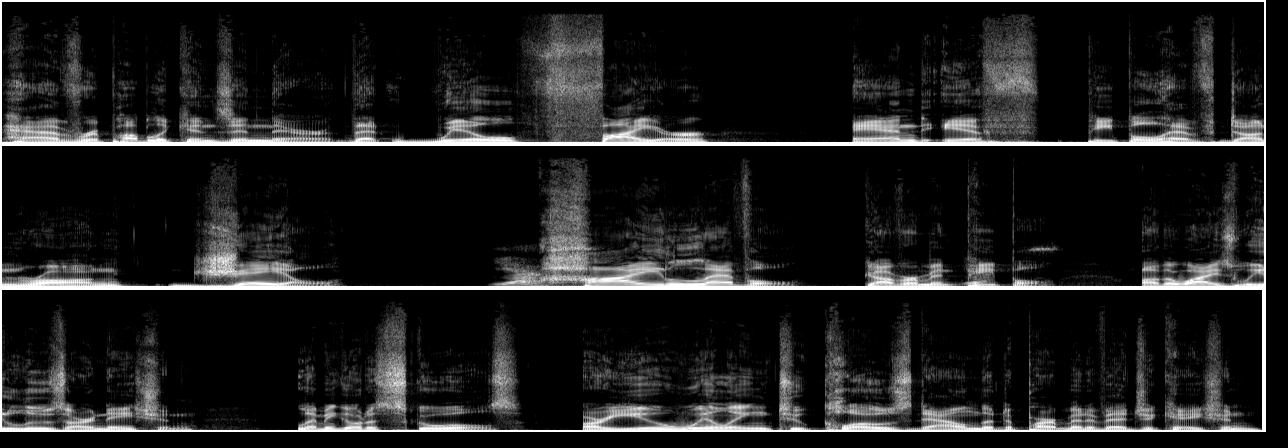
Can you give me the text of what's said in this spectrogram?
have Republicans in there that will fire, and if people have done wrong, jail yes. high level government yes. people. Otherwise, we lose our nation. Let me go to schools. Are you willing to close down the Department of Education?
